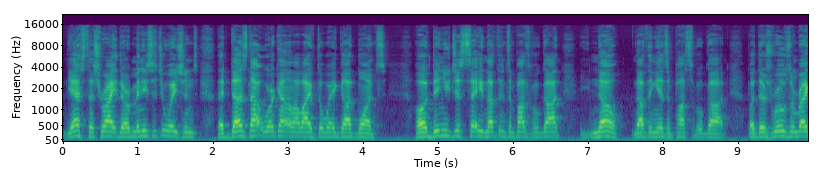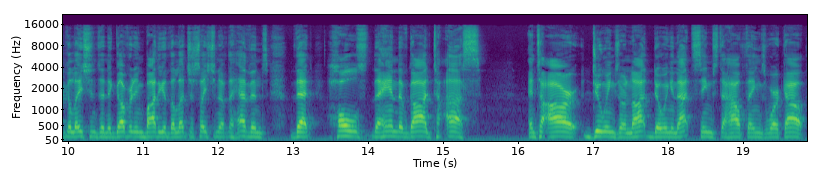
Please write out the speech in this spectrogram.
Yes, that's right. There are many situations that does not work out in my life the way God wants. Oh, didn't you just say nothing's impossible, God? No, nothing is impossible, God. But there's rules and regulations in the governing body of the legislation of the heavens that holds the hand of God to us and to our doings or not doing, and that seems to how things work out,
